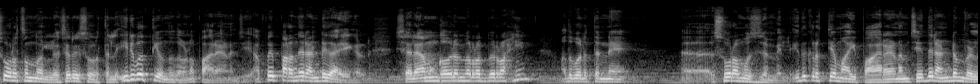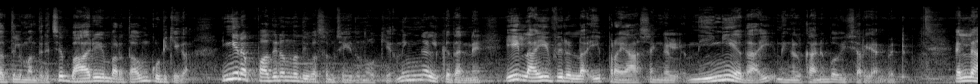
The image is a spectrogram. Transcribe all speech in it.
സൂറത്തൊന്നുമല്ലോ ചെറിയ സൂറത്തല്ല. ഇരുപത്തിയൊന്ന് തവണ പാരായണം ചെയ്യുക. അപ്പോൾ ഈ പറഞ്ഞ രണ്ട് കാര്യങ്ങൾ. ശലാമും കൗലം റബ്ബിർ റഹീം അതുപോലെ തന്നെ സൂറ മുസമ്മിൽ ഇത് കൃത്യമായി പാരായണം ചെയ്ത് രണ്ടും വെള്ളത്തിൽ മന്ത്രിച്ച് ഭാര്യയും ഭർത്താവും കുടിക്കുക. ഇങ്ങനെ പതിനൊന്ന് ദിവസം ചെയ്തു നോക്കിയാൽ നിങ്ങൾക്ക് തന്നെ ഈ ലൈഫിലുള്ള ഈ പ്രയാസങ്ങൾ നീങ്ങിയതായി നിങ്ങൾക്ക് അനുഭവിച്ചറിയാൻ പറ്റും. എല്ലാ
